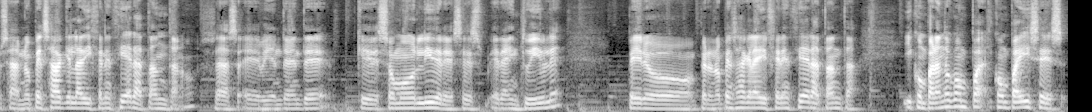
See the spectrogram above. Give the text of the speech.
o sea, no pensaba que la diferencia era tanta, ¿no? O sea, evidentemente que somos líderes es, era intuible, pero, pero no pensaba que la diferencia era tanta. Y comparando con, pa- con países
